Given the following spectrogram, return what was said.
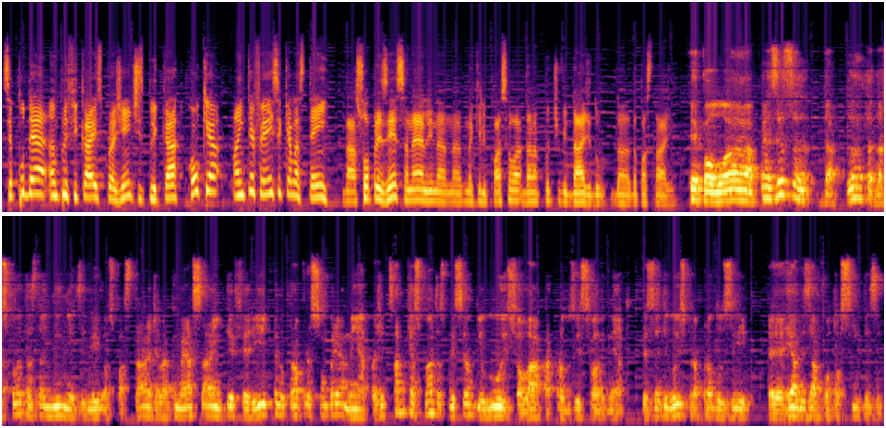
você puder amplificar isso pra gente, explicar qual que é a interferência que elas têm da sua presença, né, ali na, na naquele passo, ela dá na produtividade do, da, da pastagem. E, Paulo, a presença da planta, das plantas daninhas meio às pastagens, ela começa a interferir pelo próprio sombreamento. A gente sabe que as plantas precisam de luz solar para produzir seu alimento, precisa de luz para produzir, é, realizar fotossíntese.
